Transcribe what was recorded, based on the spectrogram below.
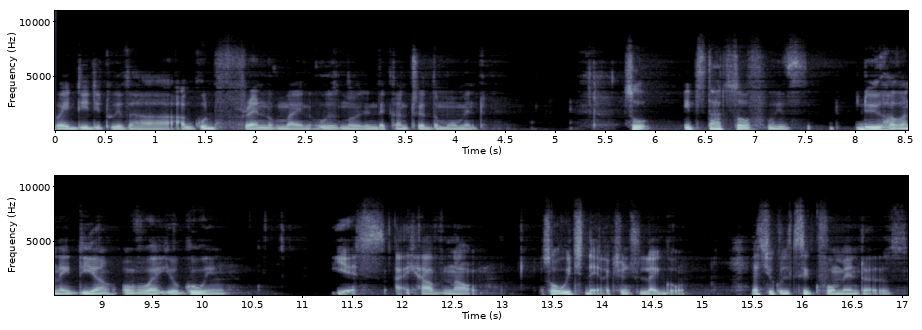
I did it with a, a good friend of mine who is not in the country at the moment. So it starts off with Do you have an idea of where you're going? Yes, I have now. So, which direction should I go? Yes, you could seek for mentors.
